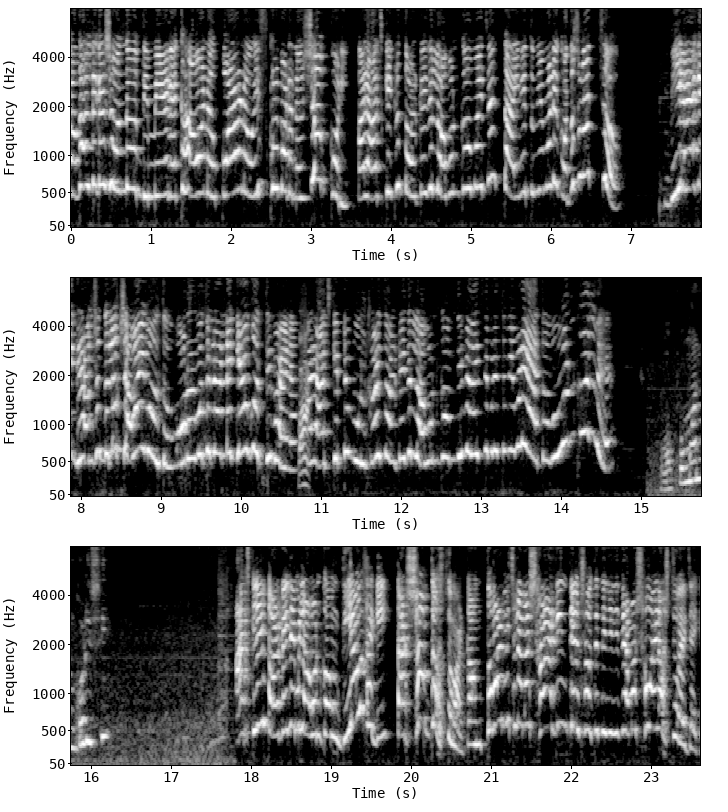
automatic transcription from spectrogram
সকাল থেকে সন্ধ্যা অবধি মেয়েরে খাওয়ানো পড়ানো স্কুল পাঠানো সব করি আর আজকে একটু তরকারিতে লবণ কম হয়েছে তাই নিয়ে তুমি আমাকে কত শোনাচ্ছ? বিয়ের আগে গ্রাম শুদ্ধ লোক সবাই বলতো ওর মতো রান্না কেউ করতে পারে না। আর আজকে একটু ভুল করে তরকারিতে লবণ কম দিয়ে ফেলাইছে বলে তুমি আমার এত অপমান করলে? অপমান করেছি? আজকে যদি তরকারিতে আমি লবণ কম দিয়েও থাকি তার সব দোষ তোমার কারণ তোমার পিছনে আমার সারাদিন তেল সলতে দিতে দিতে আমার সময় নষ্ট হয়ে যায়।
